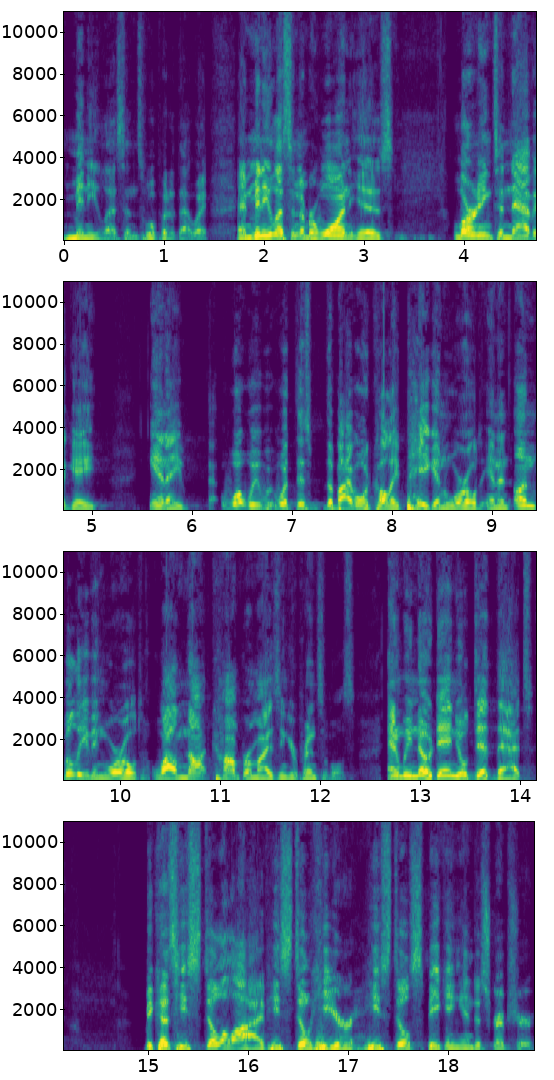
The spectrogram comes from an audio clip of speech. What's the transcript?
mini lessons, we'll put it that way. And mini lesson number 1 is learning to navigate in a what we what this the Bible would call a pagan world in an unbelieving world while not compromising your principles. And we know Daniel did that because he's still alive, he's still here, he's still speaking into scripture.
